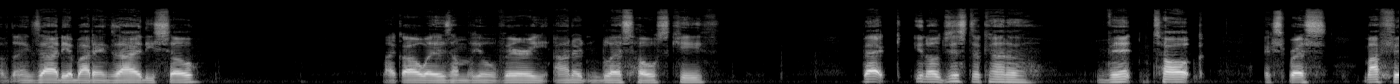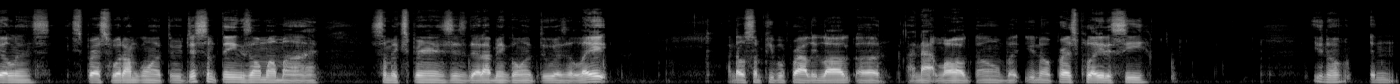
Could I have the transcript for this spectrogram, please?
of the Anxiety About Anxiety show. Like always, I'm your very honored and blessed host, Keith. Back, you know, just to kind of vent, talk, express my feelings, express what I'm going through, just some things on my mind, some experiences that I've been going through as of late I know some people probably logged, uh, not logged on, but you know, press play to see, you know, in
